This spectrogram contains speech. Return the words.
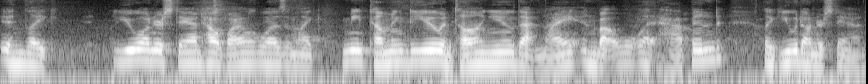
and like you understand how violent was and like me coming to you and telling you that night and about what happened, like you would understand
